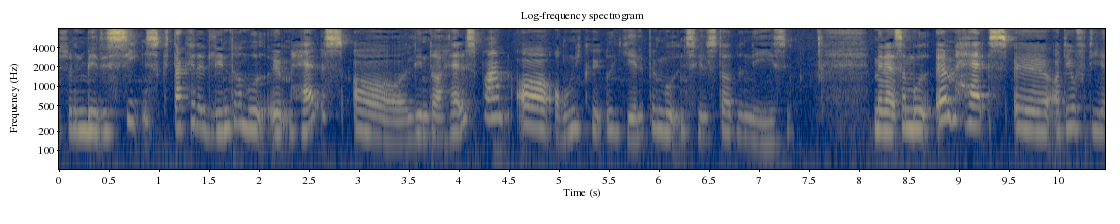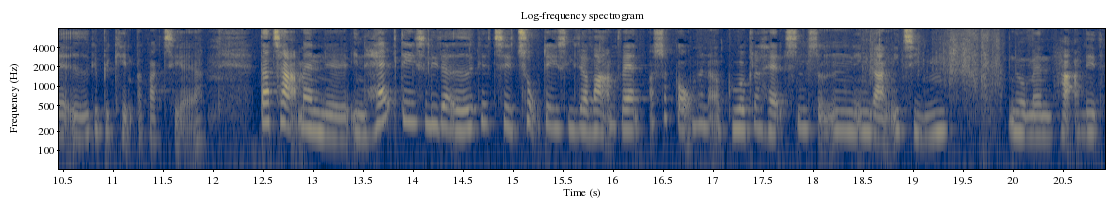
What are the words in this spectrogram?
sådan medicinsk, der kan det lindre mod øm hals og lindre halsbrand og oven i købet hjælpe mod en tilstoppet næse. Men altså mod øm hals, øh, og det er jo fordi, at eddike bekæmper bakterier, der tager man øh, en halv deciliter eddike til 2 deciliter varmt vand, og så går man og gurgler halsen sådan en gang i timen, når man har lidt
